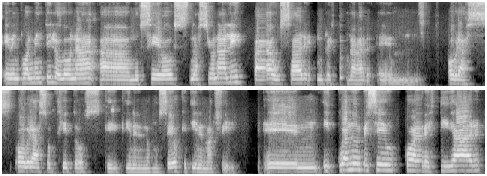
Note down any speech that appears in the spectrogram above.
eventualmente lo dona a museos nacionales para usar en restaurar em, obras, obras, objetos que tienen en los museos que tienen marfil. Em, y cuando empecé un poco a investigar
